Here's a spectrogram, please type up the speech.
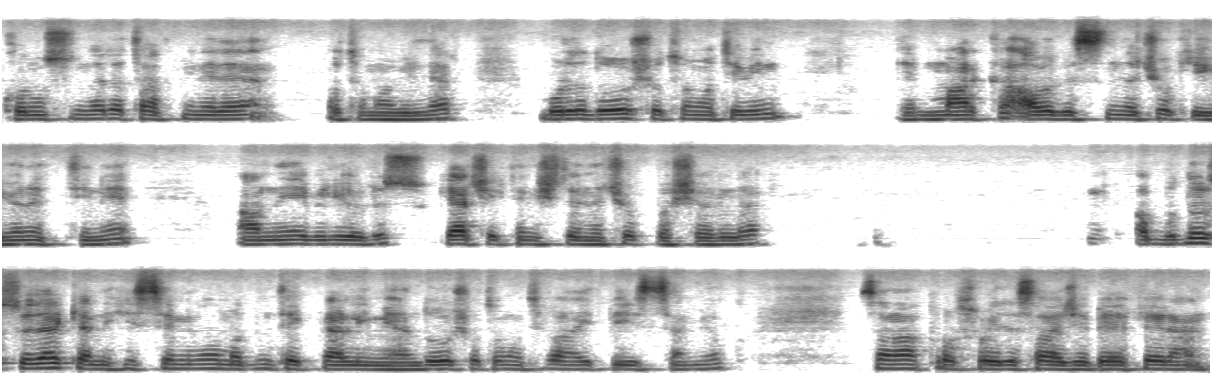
konusunda da tatmin eden otomobiller. Burada Doğuş Otomotiv'in e, marka algısını da çok iyi yönettiğini anlayabiliyoruz. Gerçekten işlerine çok başarılı. Bunları söylerken de hissemin olmadığını tekrarlayayım. Yani Doğuş Otomotiv'e ait bir hissem yok. Sanat portföyde sadece BFRN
